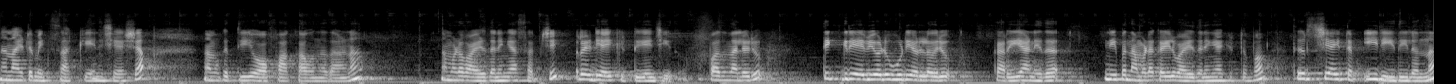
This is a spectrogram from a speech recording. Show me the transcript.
നന്നായിട്ട് മിക്സ് ആക്കിയതിന് ശേഷം നമുക്ക് തീ ഓഫാക്കാവുന്നതാണ് നമ്മുടെ വഴുതനങ്ങ സബ്ജി റെഡിയായി കിട്ടുകയും ചെയ്തു. അപ്പോൾ അത് നല്ലൊരു തിക്ക് ഗ്രേവിയോട് കൂടിയുള്ള ഒരു കറിയാണിത്. ഇനിയിപ്പോൾ നമ്മുടെ കയ്യിൽ വഴുതനങ്ങ കിട്ടുമ്പം തീർച്ചയായിട്ടും ഈ രീതിയിലൊന്ന്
